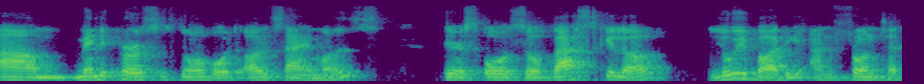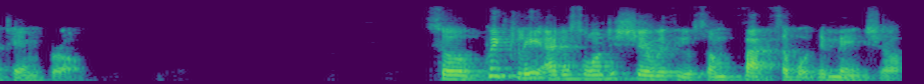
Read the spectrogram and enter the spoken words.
Um, many persons know about Alzheimer's. There's also vascular, Lewy body, and frontotemporal. So quickly, I just want to share with you some facts about dementia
